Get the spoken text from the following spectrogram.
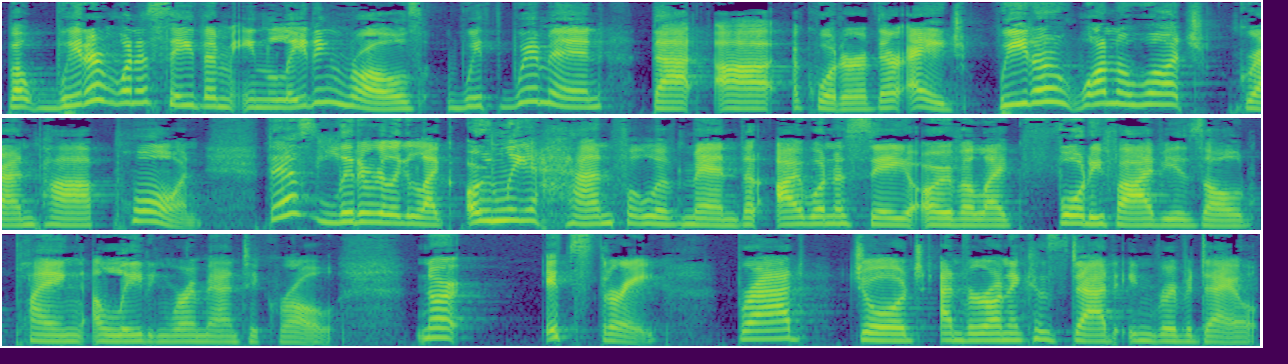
but we don't want to see them in leading roles with women that are a quarter of their age. We don't want to watch grandpa porn. There's literally like only a handful of men that I want to see over like 45 years old playing a leading romantic role. No, it's three. Brad, George, and Veronica's dad in Riverdale.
